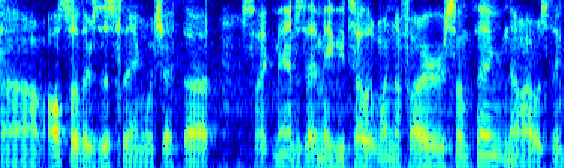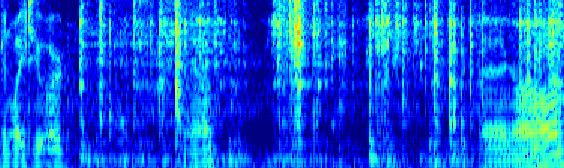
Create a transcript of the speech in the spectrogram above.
Um, also, there's this thing, which I thought It's like, man, does that maybe tell it when to fire or something? No, I was thinking way too hard. Hang on. Hang on.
